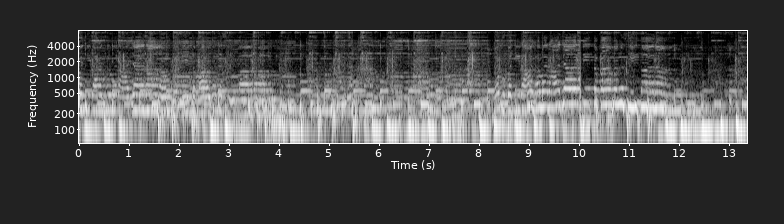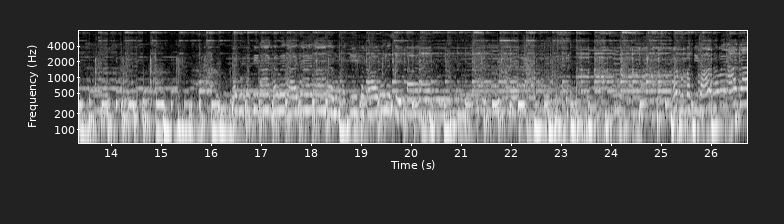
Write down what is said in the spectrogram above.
रघुपती राघव राजा राम पतित पावन सीताराम। रघुपती राघव राजा पतित पावन सीताराम। रघुपती राघव राजा राम पतित पावन सीताराम। रघुपती राघव राजा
